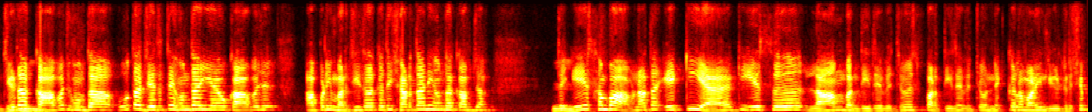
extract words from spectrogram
ਜਿਹੜਾ। ਕਾਬਜ ਹੁੰਦਾ ਉਹ ਤਾਂ ਜਿੱਦ ਤੇ ਹੁੰਦਾ ਹੀ ਹੈ ਉਹ ਕਾਬਜ ਆਪਣੀ ਮਰਜ਼ੀ ਦਾ ਕਦੀ ਛੱਡਦਾ ਨਹੀਂ ਹੁੰਦਾ ਕਬਜ਼ਾ। ਤੇ ਇਹ ਸੰਭਾਵਨਾ ਤਾਂ ਇੱਕ ਹੀ ਹੈ ਕਿ ਇਸ ਲਾਮਬੰਦੀ ਦੇ ਵਿੱਚੋਂ ਇਸ ਭਰਤੀ ਦੇ ਵਿੱਚੋਂ ਨਿਕਲਣ ਵਾਲੀ ਲੀਡਰਸ਼ਿਪ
